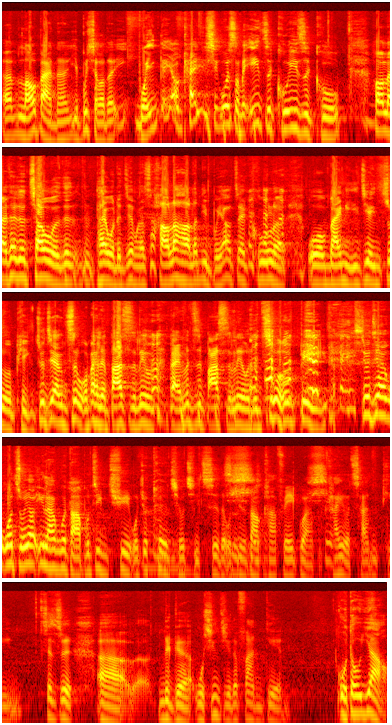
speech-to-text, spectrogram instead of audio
呃，老板呢也不晓得我应该要开心，为什么一直哭一直哭？后来他就敲我的，拍我的肩膀说：“好了好了，你不要再哭了，我买你一件作品。”就这样子，我卖了八十六 百分之八十六的作品。就这样，我主要一栏我打不进去，我就退而求其次的，我就到咖啡馆，还有餐厅，甚至呃那个五星级的饭店。我都要，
